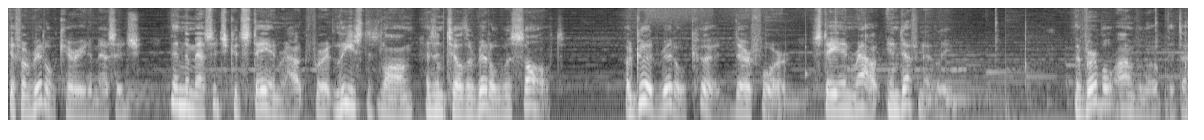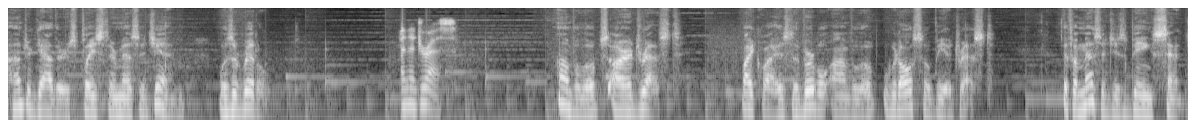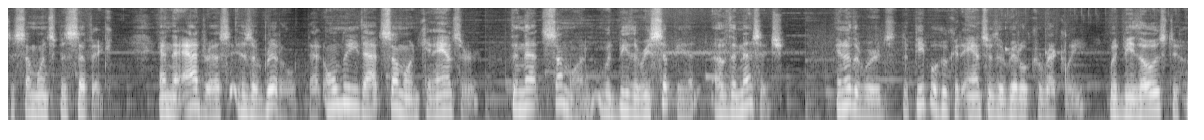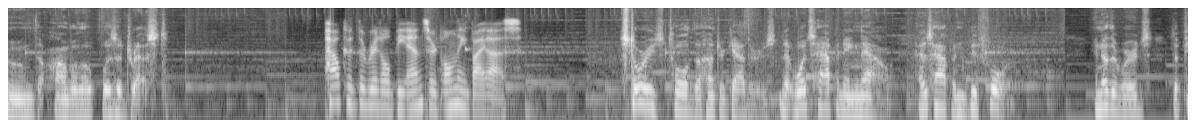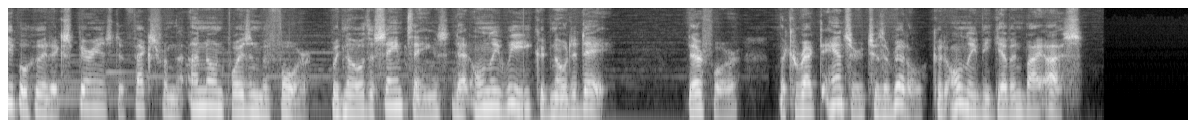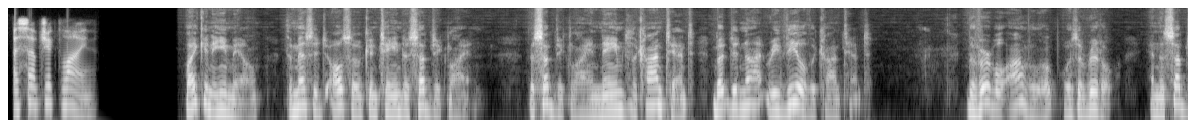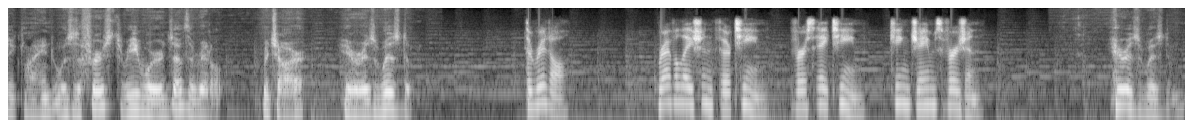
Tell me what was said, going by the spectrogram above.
If a riddle carried a message, then the message could stay en route for at least as long as until the riddle was solved. A good riddle could, therefore, stay en route indefinitely. The verbal envelope that the hunter-gatherers placed their message in was a riddle. An address. Envelopes are addressed. Likewise, the verbal envelope would also be addressed. If a message is being sent to someone specific, and the address is a riddle that only that someone can answer, then that someone would be the recipient of the message. In other words, the people who could answer the riddle correctly would be those to whom the envelope was addressed. How could the riddle be answered only by us? Stories told the hunter-gatherers that what's happening now has happened before. In other words, the people who had experienced effects from the unknown poison before would know the same things that only we could know today. Therefore, the correct answer to the riddle could only be given by us. A subject line. Like an email, the message also contained a subject line. The subject line named the content, but did not reveal the content. The verbal envelope was a riddle, and the subject line was the first three words of the riddle, which are, Here is wisdom. The riddle. Revelation 13, verse 18, King James Version. Here is wisdom.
